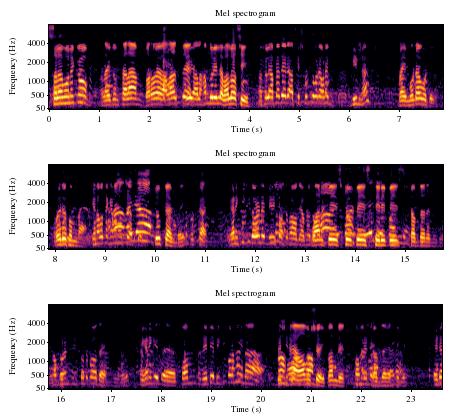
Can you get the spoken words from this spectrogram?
আসসালামু আলাইকুম। ওয়ালাইকুম সালাম। বড় ভাই ভালো আছে আলহামদুলিল্লাহ ভালো আছি। আসলে আপনাদের আজকে শুক্রবারে অনেক ভিড় না? ভাই মোটামুটি। ওই রকম না। কেনা বেচা কেমন হচ্ছে টুকটাক ভাই। টুকটাক। এখানে কি কি ধরনের জিনিসপত্র পাওয়া যায় আপনাদের? One piece two piece three piece সব ধরনের সব ধরনের জিনিসপত্র পাওয়া যায়? এখানে কি কম রেটে বিক্রি করা হয় না বেশি হ্যাঁ অবশ্যই কম রেট কম রেটে সব জায়গা থেকে। এটা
